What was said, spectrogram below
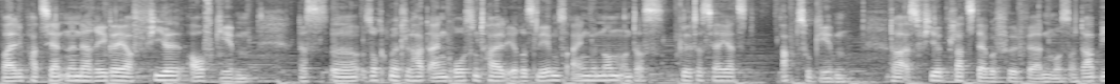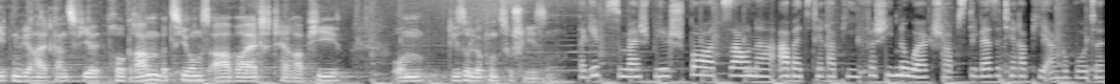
Weil die Patienten in der Regel ja viel aufgeben. Das äh, Suchtmittel hat einen großen Teil ihres Lebens eingenommen und das gilt es ja jetzt abzugeben. Da ist viel Platz, der gefüllt werden muss. Und da bieten wir halt ganz viel Programm, Beziehungsarbeit, Therapie, um diese Lücken zu schließen. Da gibt es zum Beispiel Sport, Sauna, Arbeitstherapie, verschiedene Workshops, diverse Therapieangebote.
